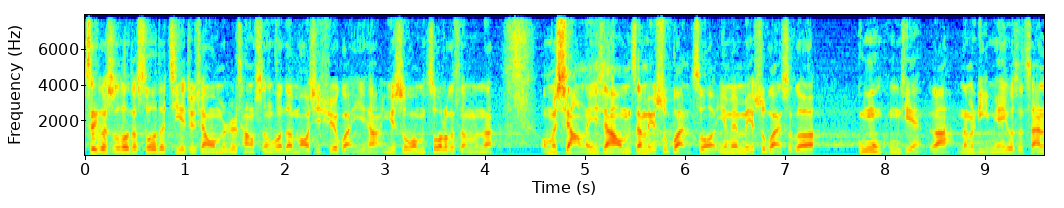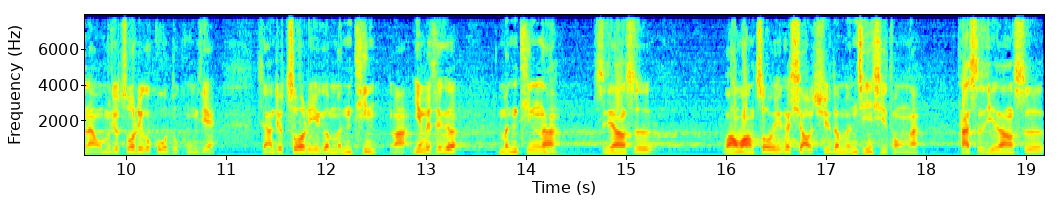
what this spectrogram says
这个时候的所有的街就像我们日常生活的毛细血管一样。于是我们做了个什么呢？我们想了一下，我们在美术馆做，因为美术馆是个公共空间，是吧？那么里面又是展览，我们就做了一个过渡空间，这样就做了一个门厅，啊，因为这个门厅呢，实际上是。往往作为一个小区的门禁系统呢，它实际上是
